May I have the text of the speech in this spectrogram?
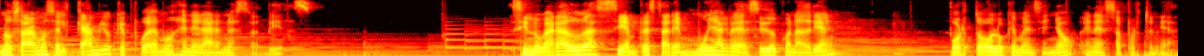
No sabemos el cambio que podemos generar en nuestras vidas. Sin lugar a dudas, siempre estaré muy agradecido con Adrián por todo lo que me enseñó en esta oportunidad.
